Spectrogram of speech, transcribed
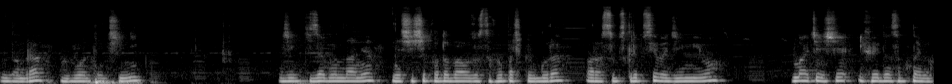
Dobra, włączam silnik. Dzięki za oglądanie. Jeśli się podobało, zostaw łapeczkę w górę oraz subskrypcję, będzie mi miło. Trzymajcie się i hej do następnego.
